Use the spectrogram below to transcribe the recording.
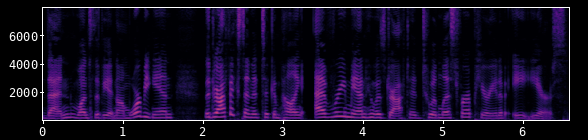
Then, once the Vietnam War began, the draft extended to compelling every man who was drafted to enlist for a period of eight years.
